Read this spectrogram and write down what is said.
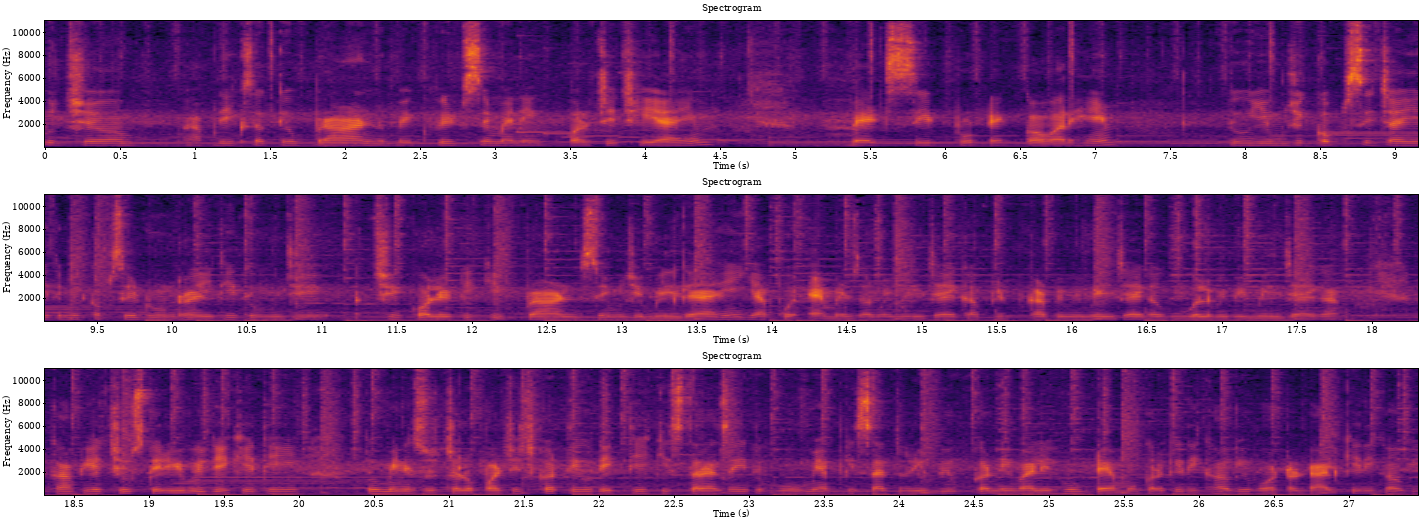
कुछ आप देख सकते हो ब्रांड बेकफिट से मैंने परचेज किया है। बेडशीट प्रोटेक्ट कवर है। तो ये मुझे कब से चाहिए थी, मैं कब से ढूंढ रही थी तो मुझे अच्छी क्वालिटी के ब्रांड से मुझे मिल गया है। ये आपको अमेज़ोन में मिल जाएगा फ्लिपकार्ट पे भी मिल जाएगा गूगल में भी मिल जाएगा। काफ़ी अच्छे उसके रिव्यू देखे थे तो मैंने सोचा चलो परचेज करती हूँ, देखती है किस तरह से। तो वो मैं आपके साथ रिव्यू करने वाली हूँ डेमो करके दिखाओगी वाटर डाल के दिखाओगी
